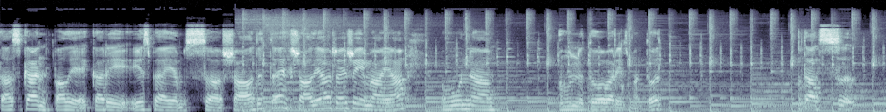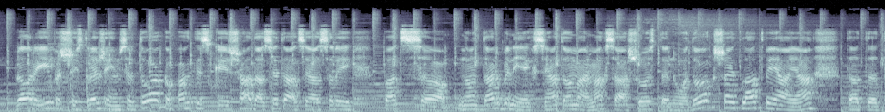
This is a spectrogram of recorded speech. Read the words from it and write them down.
Tas gan paliek arī iespējams šāda te, šādajā režīmā, jā, un un to var izmantot. Tāds vēl arī īpašs šis režīms ir to, ka faktiski šādās situācijās arī pats nu, darbinieks jā, tomēr maksā šos nodokļus šeit Latvijā. Jā. Tātad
